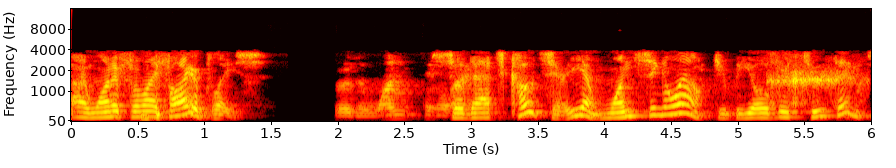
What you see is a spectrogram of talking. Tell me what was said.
I want it for my fireplace. So, one so that's kotzer. Yeah, one single out. You'd be over two things.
